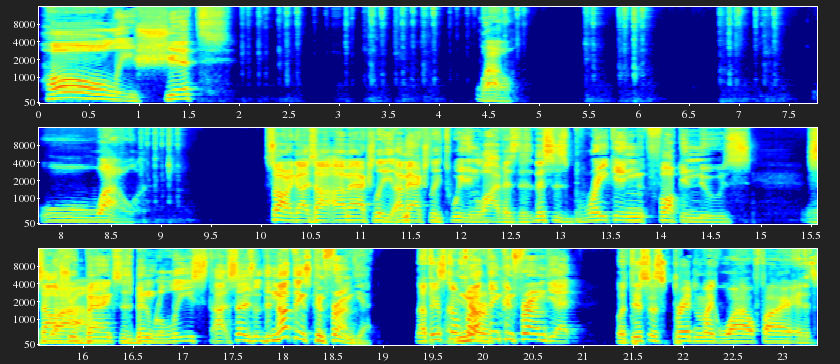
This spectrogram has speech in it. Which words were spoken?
Holy shit! Wow. Wow. Sorry, guys. I, am actually I'm actually tweeting live as this. This is breaking fucking news. Sasha Wow. Banks has been released. Uh, says nothing's confirmed yet. Nothing's confirmed. Nothing confirmed yet. But this is spreading like wildfire, and it's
